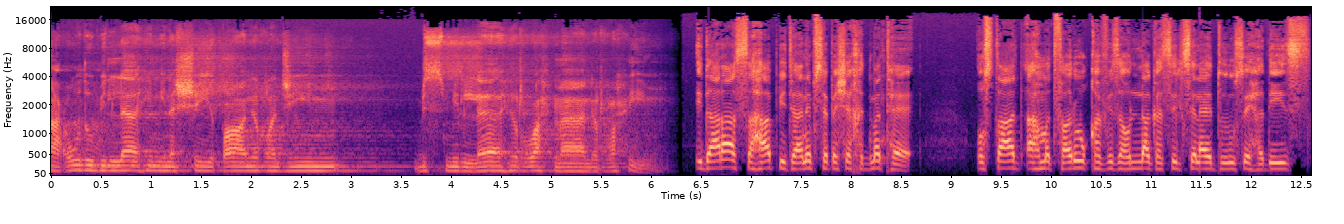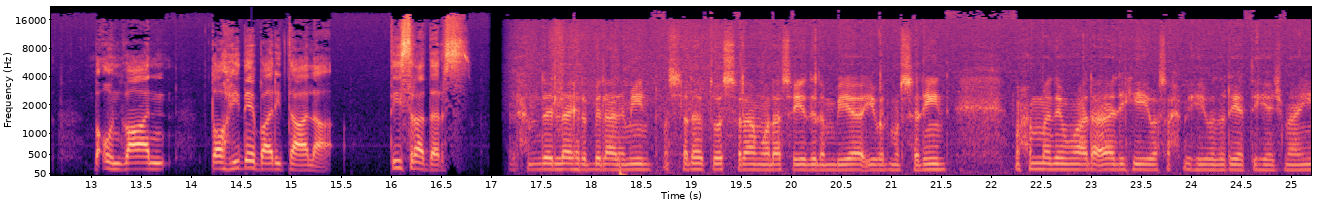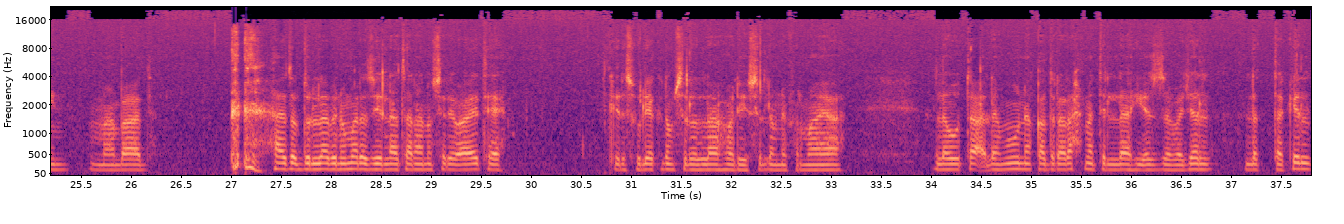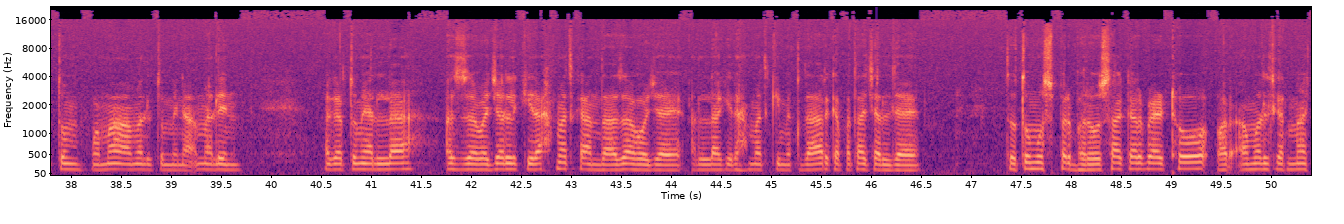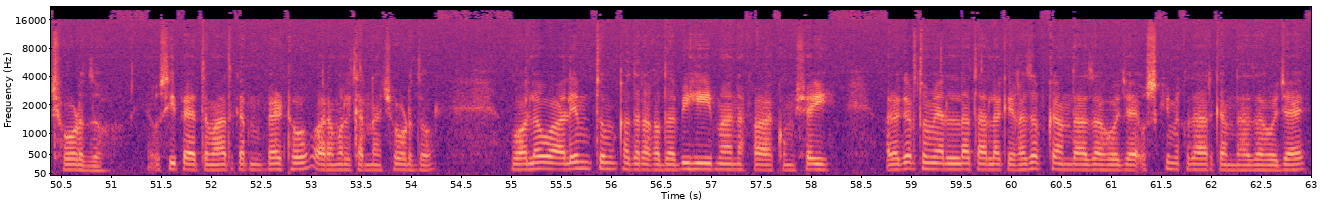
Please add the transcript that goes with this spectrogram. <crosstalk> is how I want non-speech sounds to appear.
اعوذ باللہ من الشیطان الرجیم بسم اللہ الرحمن الرحیم ادارہ صحاب کی جانب سے پیش خدمت ہے۔ استاد احمد فاروق حفظ اللہ کا سلسلہ دروس حدیث بعنوان توحید باری تعالی تیسرا درس۔ الحمد للہ رب العالمین والصلاة والسلام علی سید الانبیاء والمرسلین محمد وعلى آلہ وصحبہ وذریتہ اجمعین اما بعد۔ <clears throat> حضرت عبداللہ بن عمر رضی اللہ تعالیٰ عنہ سے روایت ہے کہ رسول اکرم صلی اللہ علیہ وسلم نے فرمایا، لو تعلمون قدر رحمت اللہ عز وجل لتکلتم وما عملتم من عمل. اگر تمہیں اللہ عز وجل کی رحمت کا اندازہ ہو جائے، اللہ کی رحمت کی مقدار کا پتہ چل جائے، تو تم اس پر بھروسہ کر بیٹھو اور عمل کرنا چھوڑ دو۔ اسی پہ اعتماد کر بیٹھو اور عمل کرنا چھوڑ دو۔ ولو عالم تم قدر غضبی ہی ما نفعکم شعی اور اگر تمہیں اللہ تعالیٰ کے غضب کا اندازہ ہو جائے، اس کی مقدار کا اندازہ ہو جائے،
